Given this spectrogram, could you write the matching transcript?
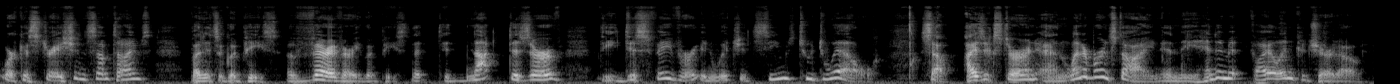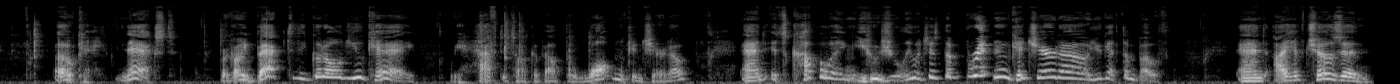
orchestration sometimes, but it's a good piece, a very, very good piece that did not deserve the disfavor in which it seems to dwell. So, Isaac Stern and Leonard Bernstein in the Hindemith Violin Concerto. Okay, next, we're going back to the good old UK. We have to talk about the Walton Concerto and its coupling, usually, which is the Britten Concerto. You get them both. And I have chosen,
